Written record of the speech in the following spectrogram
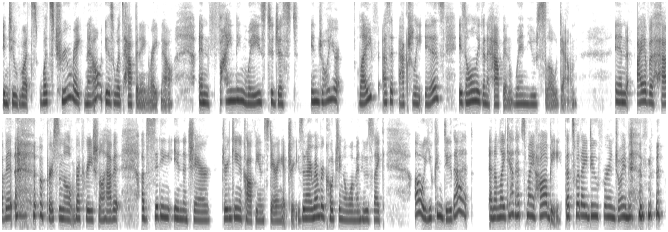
into what's what's true right now is what's happening right now and finding ways to just enjoy your life as it actually is is only going to happen when you slow down. And I have a habit, a personal recreational habit of sitting in a chair, drinking a coffee and staring at trees. And I remember coaching a woman who's like, Oh, you can do that? And I'm like, Yeah, that's my hobby. That's what I do for enjoyment.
